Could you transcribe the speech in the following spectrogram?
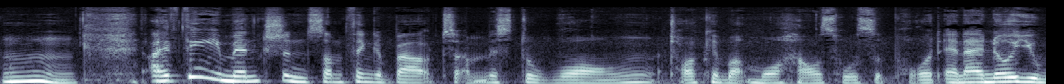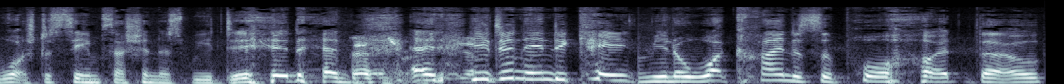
Mm. I think you mentioned something about uh, Mr. Wong talking about more household support, and I know you watched the same session as we did, and, right, and yeah. he didn't indicate, you know, what kind of support though.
